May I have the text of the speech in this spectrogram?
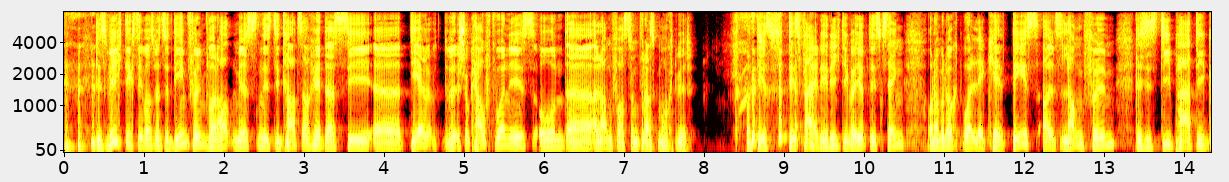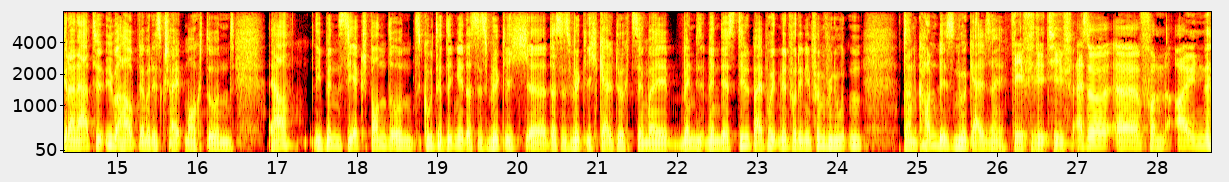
Das Wichtigste, was wir zu dem Film verraten müssen, ist die Tatsache, dass sie äh, der schon gekauft worden ist und äh, eine Langfassung draus gemacht wird. Und das, das feiere ich richtig, weil ich hab das gesehen und hab mir gedacht, boah, lecker, das als Langfilm, das ist die Partygranate überhaupt, wenn man das gescheit macht. Und ja, ich bin sehr gespannt und gute Dinge, dass es wirklich, äh, dass es wirklich geil durchziehen, weil wenn, wenn der Stil beibehalten wird von den fünf Minuten, dann kann das nur geil sein. definitiv. Also äh, von allen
